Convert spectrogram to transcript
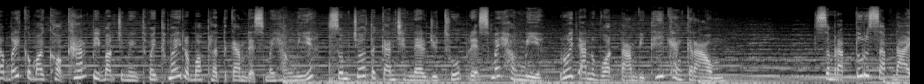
ដើម្បីកុំឲ្យខកខានពីបទចម្រៀងថ្មីៗរបស់ផលិតកម្មរស្មីហងមាសសូមចូលទៅកាន់ Channel YouTube រស្មីហងមាសរួចអនុវត្តតាមវិធីខាងក្រោមសម្រាប់ទូរស័ព្ទដៃ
